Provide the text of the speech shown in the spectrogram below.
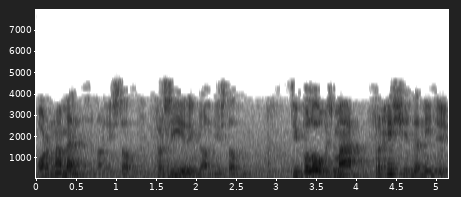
ornament. Dan is dat versiering. Dan is dat typologisch. Maar vergis je er niet in.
